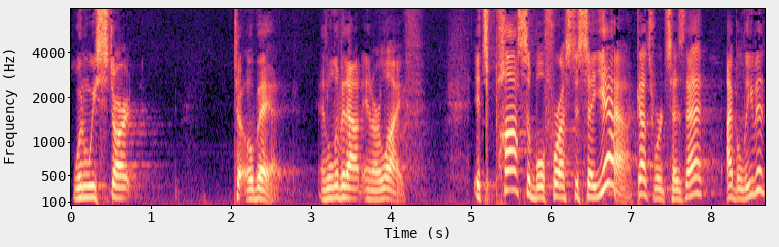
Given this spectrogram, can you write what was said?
when we start to obey it and live it out in our life. It's possible for us to say, yeah, God's word says that. I believe it.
